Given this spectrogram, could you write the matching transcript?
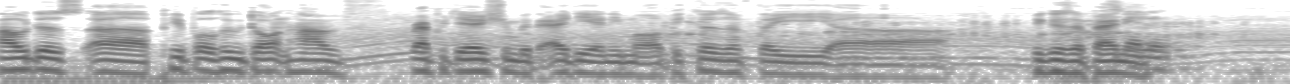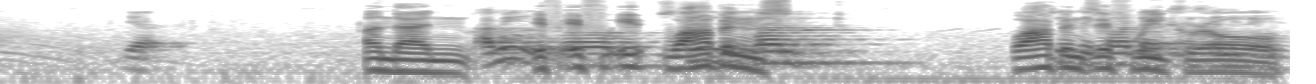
how does uh people who don't have reputation with Eddie anymore because of the uh because of Benny, Selling. Yeah, and then I mean, if if, um, if what happens what happens if we grow? anything.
